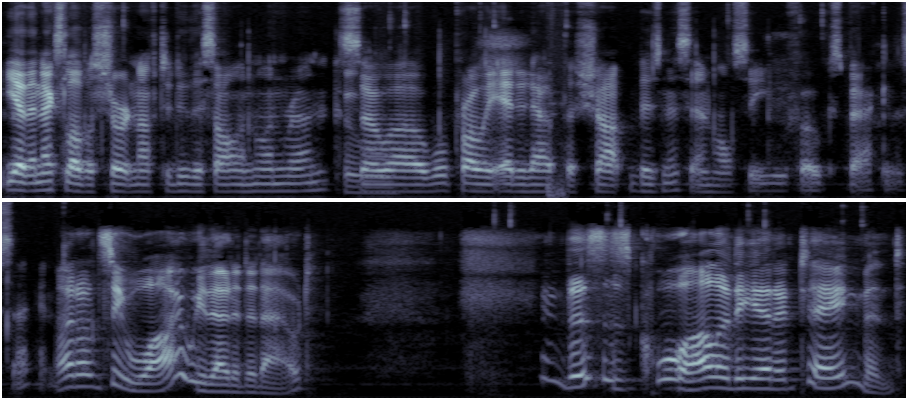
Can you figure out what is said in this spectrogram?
Yeah, the next level's short enough to do this all in one run. So uh, we'll probably edit out the shop business, and I'll see you folks back in a second. I don't see why we'd edit it out. This is quality entertainment.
